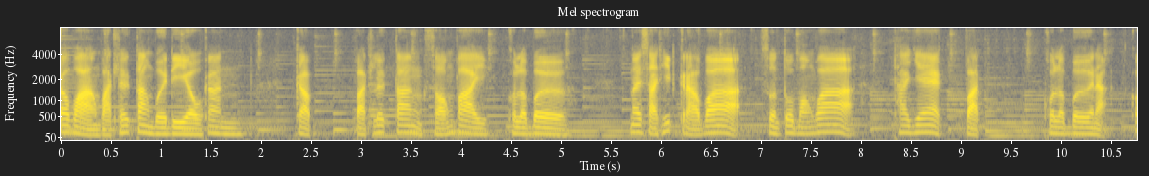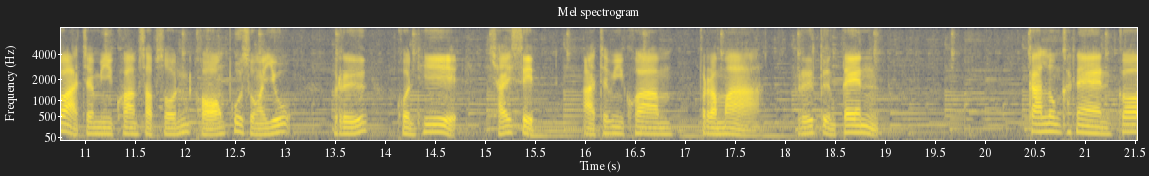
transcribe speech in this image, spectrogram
ระหว่างบัตรเลือกตั้งเบอร์เดียวกัน กับบัตรเลือกตั้ง2ใบคนละเบอร์นายสาธิตกล่าวว่า ส่วนตัวมองว่าถ้าแยกบัตรคนละเบอร์น่ะ ก็อาจจะมีความสับสนของผู้สูงอายุ หรือคนที่ใช้สิทธิ์ อาจจะมีความประหม่าหรือตื่นเต้น การลงคะแนนก็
